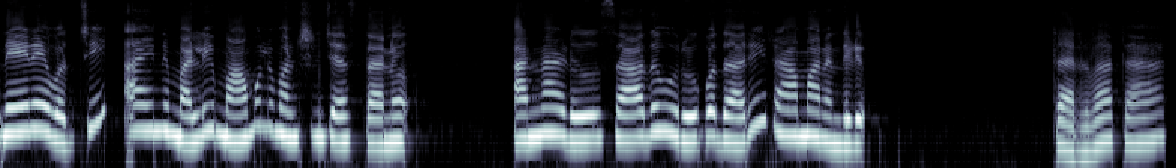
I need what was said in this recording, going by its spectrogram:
నేనే వచ్చి ఆయన్ని మళ్ళీ మామూలు మనిషిని చేస్తాను అన్నాడు సాధువు రూపధారి రామానందుడు. తర్వాత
